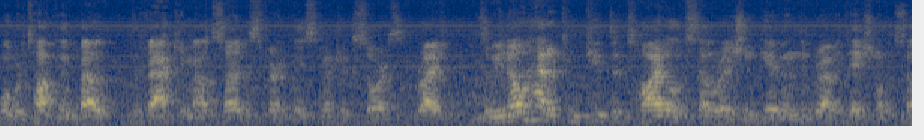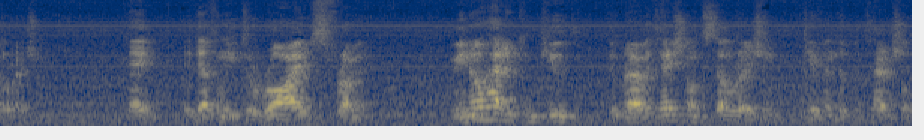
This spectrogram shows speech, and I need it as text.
when we're talking about the vacuum outside a spherically symmetric source, right? So we know how to compute the tidal acceleration given the gravitational acceleration. Okay? It definitely derives from it. We know how to compute the gravitational acceleration given the potential.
